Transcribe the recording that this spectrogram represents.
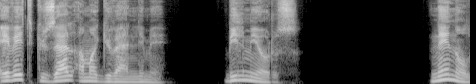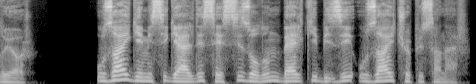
Evet güzel ama güvenli mi? Bilmiyoruz. Ne oluyor? Uzay gemisi geldi sessiz olun belki bizi uzay çöpü sanar.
